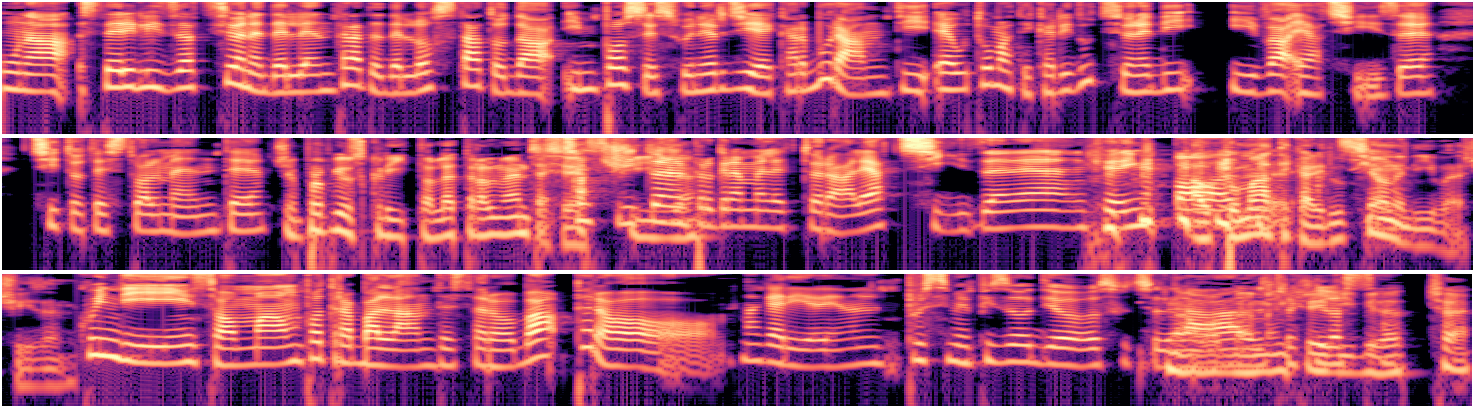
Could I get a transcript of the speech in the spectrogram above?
una sterilizzazione delle entrate dello Stato da imposte su energie e carburanti e automatica riduzione di IVA e accise. Cito testualmente. C'è proprio scritto, letteralmente. Sì, C'è accise. scritto nel programma elettorale, accise, neanche imposte. automatica riduzione sì. di IVA e accise. Quindi, insomma, un po' traballante sta roba, però magari nel prossimo episodio succederà no, lo sa. Cioè,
